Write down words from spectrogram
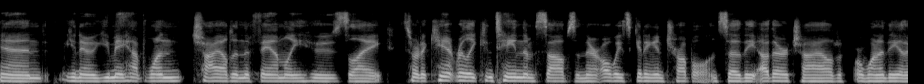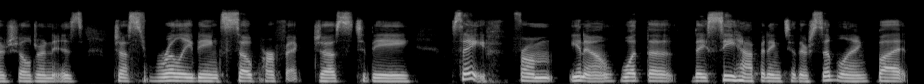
And you know you may have one child in the family who's like sort of can't really contain themselves and they're always getting in trouble. And so the other child or one of the other children is just really being so perfect just to be safe from you know what the they see happening to their sibling but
